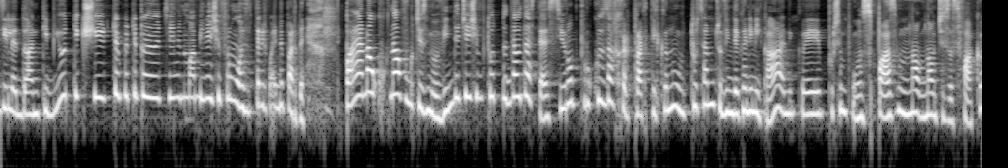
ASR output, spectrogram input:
zile de antibiotic și te, te, te, numai bine și frumos, treci mai departe. Pe aia n-au, n-au făcut ce să mi-o vindece și tot dădeau de-astea, siropuri cu zahăr, practic, că nu, tu nu-ți vindecă nimic, adică e pur și simplu un spasm, n-au, n-au ce să-ți facă,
